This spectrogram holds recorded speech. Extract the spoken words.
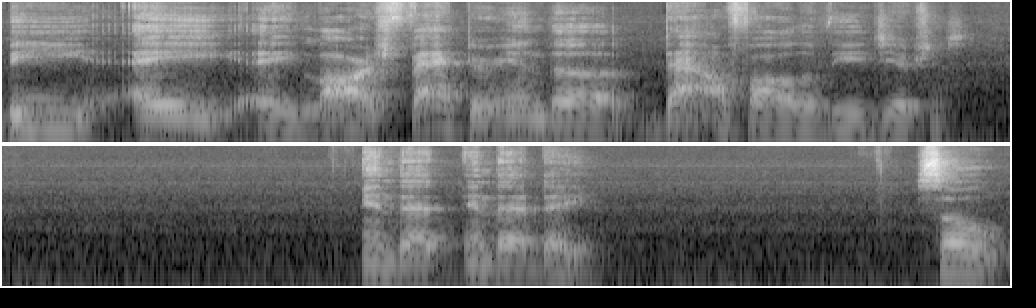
be a a large factor in the downfall of the Egyptians in that in that day. So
